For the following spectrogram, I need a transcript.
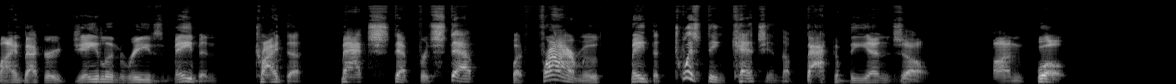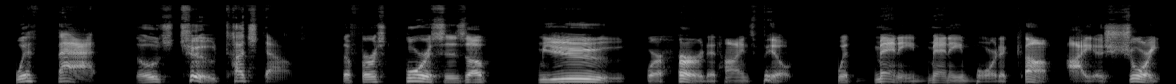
Linebacker Jalen Reeves Maybin tried to match step for step, but Freiermuth made the twisting catch in the back of the end zone, unquote. With that, those two touchdowns, the first choruses of mews were heard at Heinz Field, with many, many more to come, I assure you.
